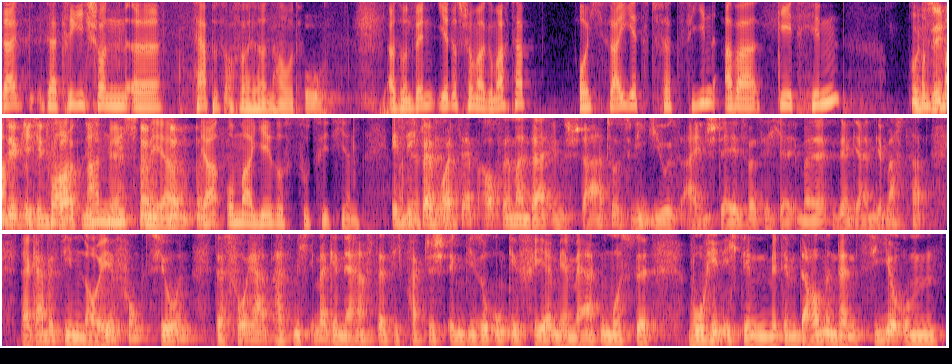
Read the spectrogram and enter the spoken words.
da, da krieg ich schon äh, Herpes auf der Hirnhaut. Oh. Also und wenn ihr das schon mal gemacht habt, euch sei jetzt verziehen, aber geht hin und, und sündige hinfort nicht mehr. nicht mehr. Ja, um mal Jesus zu zitieren. Ist nicht bei Stelle. WhatsApp auch, wenn man da ins Status Videos einstellt, was ich ja immer sehr gern gemacht habe, da gab es die neue Funktion, das vorher hat es mich immer genervt, dass ich praktisch irgendwie so ungefähr mir merken musste, wohin ich den mit dem Daumen dann ziehe, um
